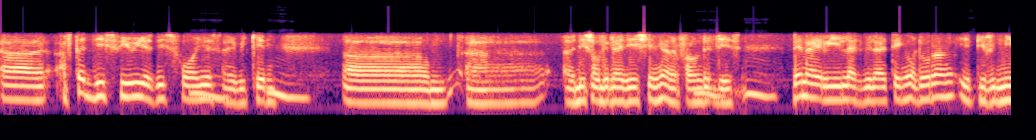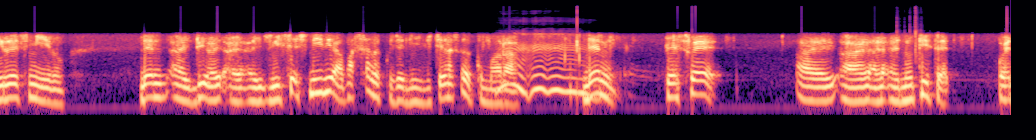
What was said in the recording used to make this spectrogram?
uh, after these few years, these four years, I became Hmm. um, uh, uh, this organisation kan, I founded this. Hmm. Then I realised bila I tengok orang it mirrors me you know. Then I do I, I, I research sendiri lah pasal aku jadi macam asal aku marah. Hmm, hmm, hmm, hmm. Then that's where I I I, I noticed that when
